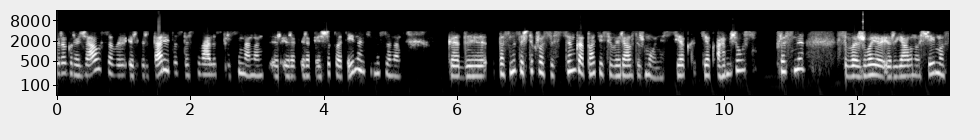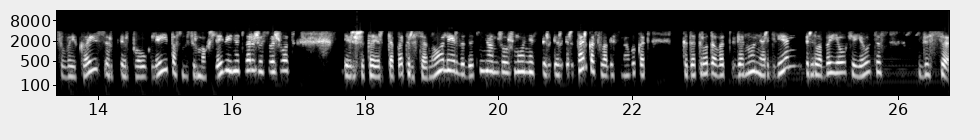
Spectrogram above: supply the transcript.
yra gražiausia ir, ir pereitus festivalius prisimenant ir, ir, ir apie šito ateinantį mislinant, kad pas mus iš tikrųjų susitinka patys įvairiausi žmonės, tiek, tiek amžiaus prasme, suvažiuoja ir jaunos šeimos su vaikais, ir, ir paaugliai, pas mus ir moksleiviai net veržės važiuoti, ir šitą, ir taip pat ir senoliai, ir vidutinio amžiaus žmonės, ir, ir, ir dar kas labai smagu, kad, kad atrodo, kad vienon erdvien ir labai jaukiai jautės visi,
